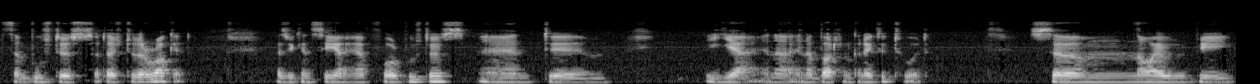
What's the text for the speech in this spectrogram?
some boosters attached to the rocket. As you can see I have four boosters and um, yeah and a, and a button connected to it. So um, now I will be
